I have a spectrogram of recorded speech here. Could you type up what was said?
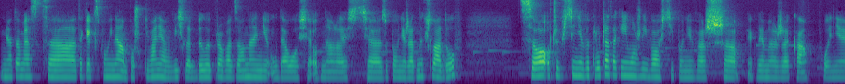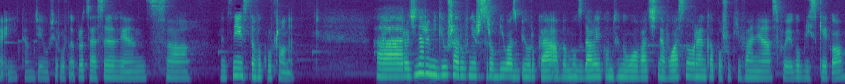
Natomiast, e, tak jak wspominałam, poszukiwania w Wiśle były prowadzone, nie udało się odnaleźć e, zupełnie żadnych śladów co oczywiście nie wyklucza takiej możliwości, ponieważ e, jak wiemy, rzeka płynie i tam dzieją się różne procesy, więc, więc nie jest to wykluczone. Rodzina Remigiusza również zrobiła zbiórkę, aby móc dalej kontynuować na własną rękę poszukiwania swojego bliskiego.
